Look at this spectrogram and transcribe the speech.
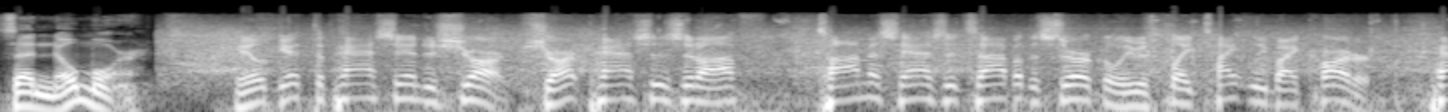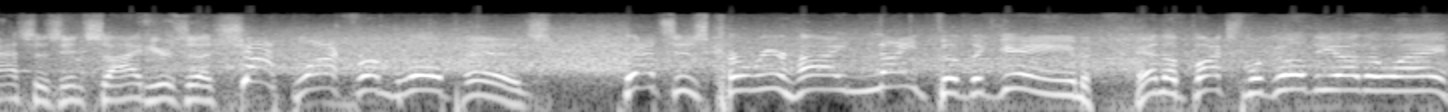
said no more. He'll get the pass into Sharpe. Sharpe passes it off. Thomas has the top of the circle. He was played tightly by Carter. Passes inside. Here's a shot block from Lopez. That's his career high ninth of the game. And the Bucks will go the other way.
